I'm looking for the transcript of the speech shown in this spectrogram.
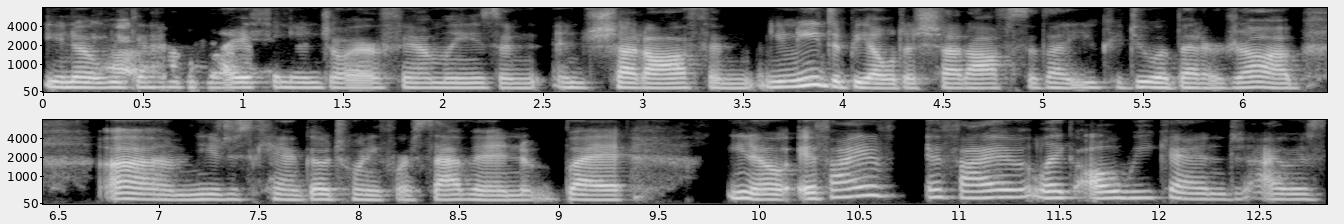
you know, yeah. we can have a life and enjoy our families and and shut off and you need to be able to shut off so that you could do a better job. Um you just can't go 24/7, but you know, if I if I like all weekend I was,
